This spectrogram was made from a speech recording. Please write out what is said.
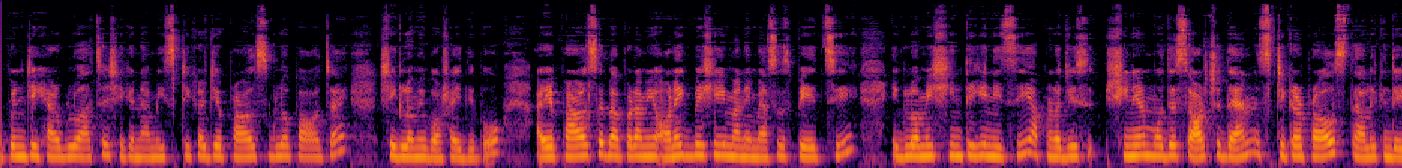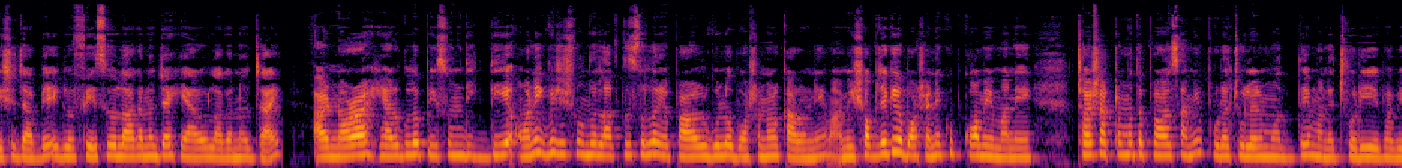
ওপেন যে হেয়ারগুলো আছে, সেখানে আমি স্টিকার যে পার্লসগুলো পাওয়া যায়, সেগুলো আমি বসাই দিব। আর এই পার্লসের ব্যাপারে আমি অনেক বেশি মানে মেসেজ পেয়েছি। এগুলো আমি শিন থেকে নিছি। আপনারা যদি শিনের মধ্যে সার্চ দেন স্টিকার পার্লস তাহলে কিন্তু এসে যাবে। এগুলো ফেসেও লাগানো যায় হেয়ারও লাগানো যায়। আর নরার হেয়ারগুলো পিছন দিক দিয়ে অনেক বেশি সুন্দর লাগতেছিল এই পার্লগুলো বসানোর কারণে। আমি সব জায়গায় বসানি খুব কমে মানে ছয় সাতটার মতো পার্লস আমি পুরো চুলের মধ্যে মানে ছড়িয়ে এভাবে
